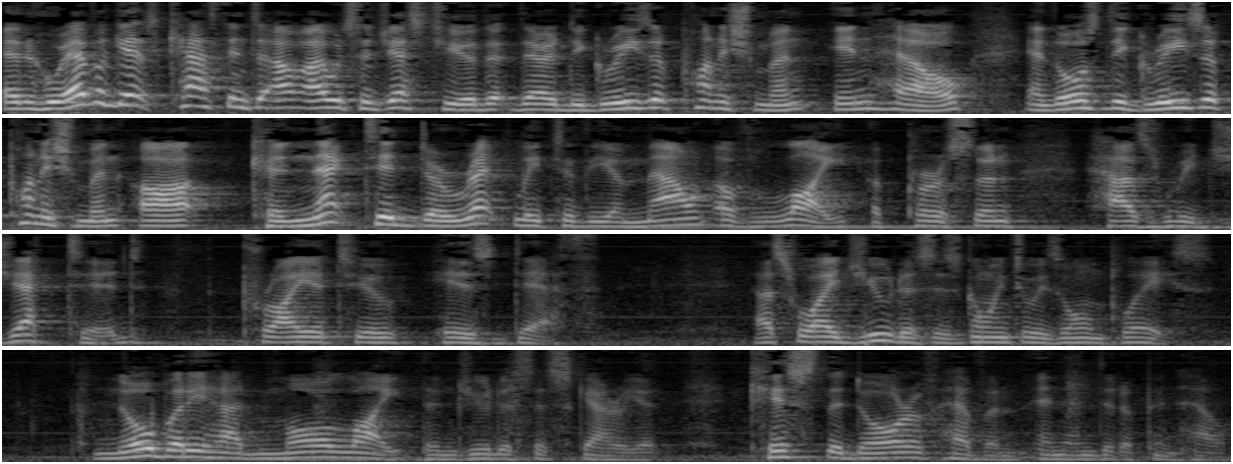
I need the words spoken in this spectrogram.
And whoever gets cast into, I would suggest to you that there are degrees of punishment in hell, and those degrees of punishment are connected directly to the amount of light a person has rejected prior to his death. That's why Judas is going to his own place. Nobody had more light than Judas Iscariot. Kissed the door of heaven and ended up in hell.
